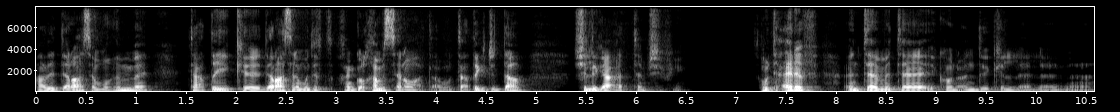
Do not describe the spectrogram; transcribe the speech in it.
هذه الدراسة مهمة تعطيك دراسة لمدة خلينا نقول خمس سنوات أو تعطيك قدام شو اللي قاعد تمشي فيه. وتعرف أنت متى يكون عندك خلينا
